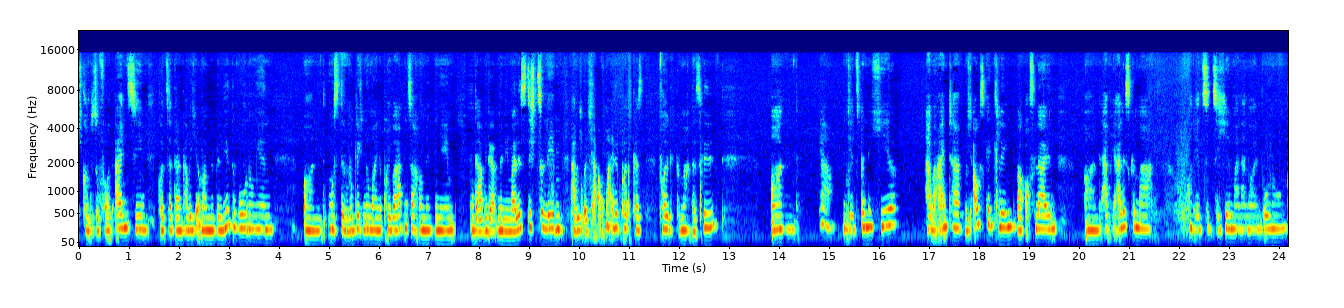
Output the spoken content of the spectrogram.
Ich konnte sofort einziehen. Gott sei Dank habe ich ja immer möblierte Wohnungen und musste wirklich nur meine privaten Sachen mitnehmen da wieder minimalistisch zu leben, habe ich euch ja auch mal eine Podcast-Folge gemacht, das hilft. Und ja, und jetzt bin ich hier, habe einen Tag mich ausgeklingt, war offline und habe hier alles gemacht. Und jetzt sitze ich hier in meiner neuen Wohnung,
